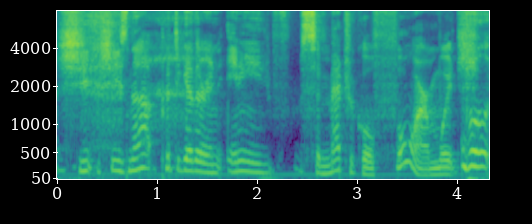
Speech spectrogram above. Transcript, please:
she she's not put together in any f- symmetrical form, which Well,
